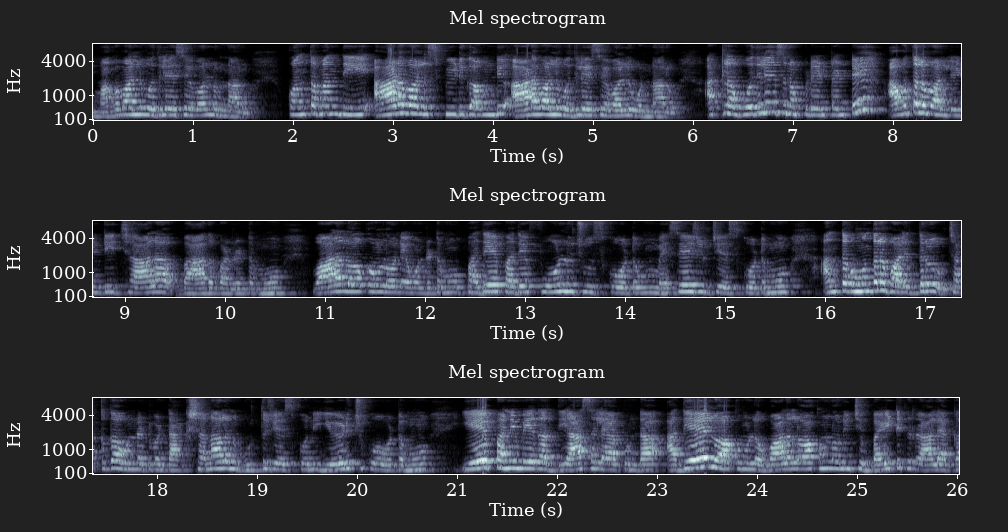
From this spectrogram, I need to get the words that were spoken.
మగవాళ్ళు వదిలేసే వాళ్ళు ఉన్నారు. కొంతమంది ఆడవాళ్ళు స్పీడ్గా ఉండి ఆడవాళ్ళు వదిలేసే వాళ్ళు ఉన్నారు. అట్లా వదిలేసినప్పుడు ఏంటంటే అవతల వాళ్ళు ఏంటి చాలా బాధపడటము వాళ్ళ లోకంలోనే ఉండటము పదే పదే ఫోన్లు చూసుకోవటము మెసేజ్లు చేసుకోవటము అంతకు ముందర వాళ్ళిద్దరూ చక్కగా ఉన్నటువంటి ఆ క్షణాలను గుర్తు చేసుకొని ఏడ్చుకోవటము ఏ పని మీద ధ్యాస లేకుండా అదే లోకంలో వాళ్ళ లోకంలో నుంచి బయటికి రాలేక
